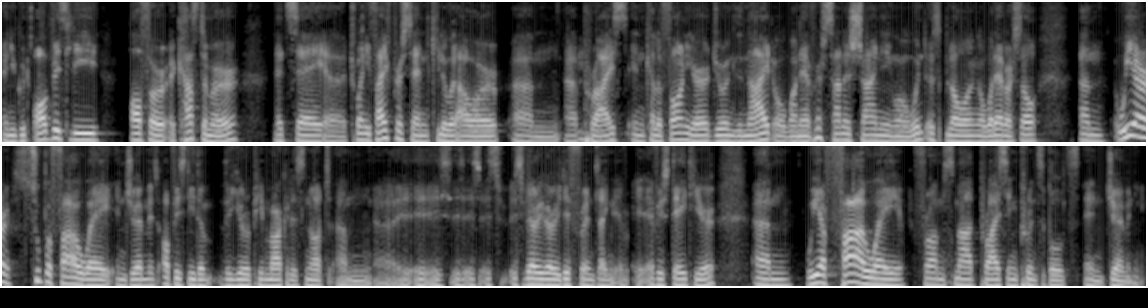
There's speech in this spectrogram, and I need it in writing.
and you could obviously offer a customer. Let's say a 25% kilowatt hour um, uh, price in California during the night or whenever sun is shining or wind is blowing or whatever. So um, we are super far away in Germany. Obviously, the, the European market is not um, uh, is, is, is, is very very different. Like every state here, um, we are far away from smart pricing principles in Germany.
